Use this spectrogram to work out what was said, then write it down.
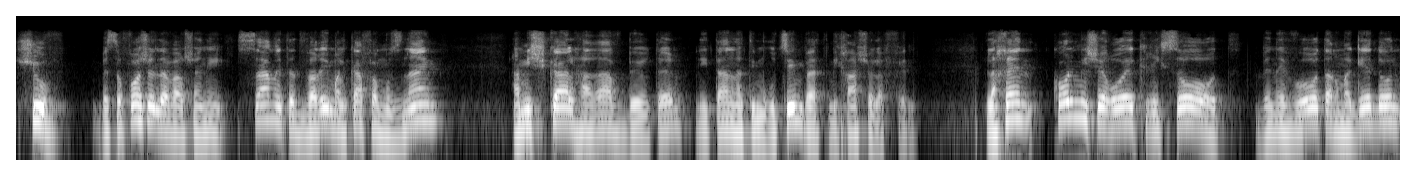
שוב, בסופו של דבר שאני שם את הדברים על כף המאזניים, המשקל הרב ביותר ניתן לתמרוצים והתמיכה של הפד. לכן כל מי שרואה קריסות ונבואות ארמגדון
